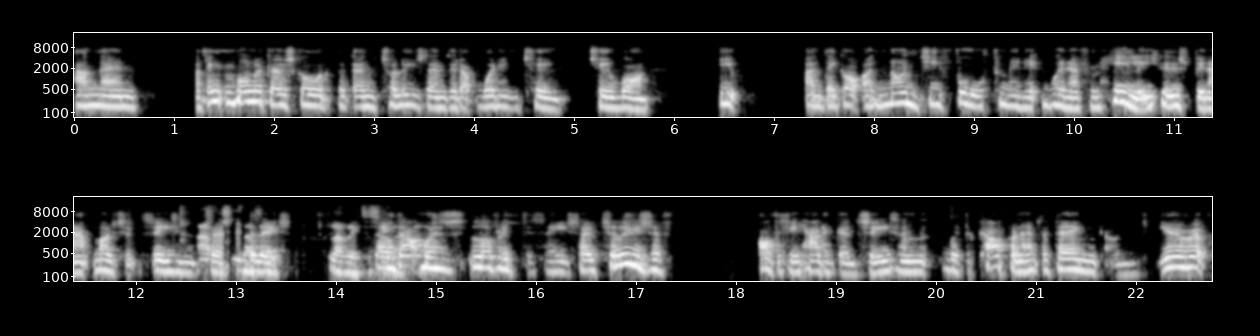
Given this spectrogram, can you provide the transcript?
And then I think Monaco scored, but then Toulouse ended up winning 2 2 1. and they got a 94th minute winner from Healey, who's been out most of the season that for Toulouse. Lovely to see. So that, that was lovely to see. So Toulouse have obviously had a good season with the cup and everything, going to Europe.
